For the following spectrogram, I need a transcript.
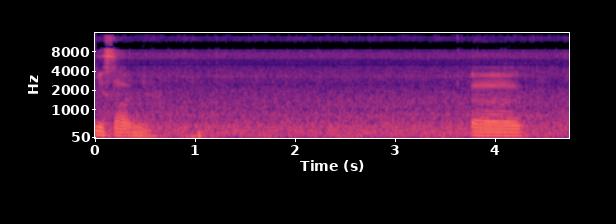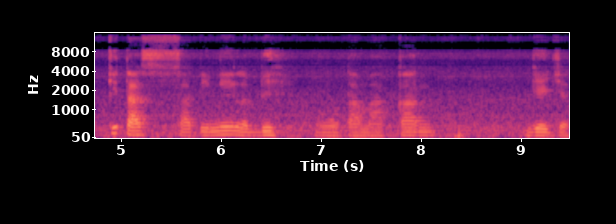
misalnya, eh, kita saat ini lebih mengutamakan gadget.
